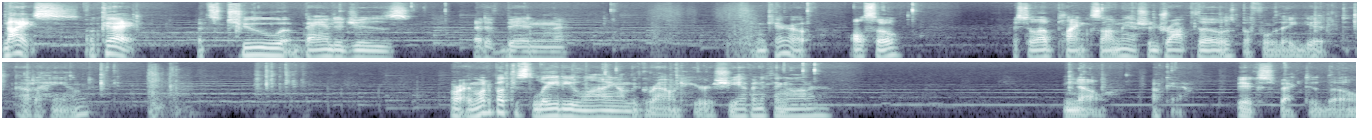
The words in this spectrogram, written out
Nice. Okay. That's two bandages that have been taken care of. Also, I still have planks on me. I should drop those before they get out of hand. Alright, and what about this lady lying on the ground here? Does she have anything on her? No. Okay. Be expected, though.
